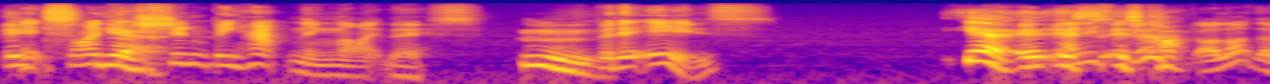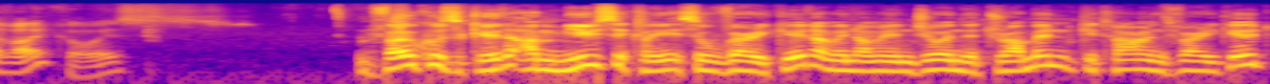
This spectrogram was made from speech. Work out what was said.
It's, like yeah, it shouldn't be happening like this, mm, but it is. yeah. It, And it's it's, it's good. kind, I like the vocal. It's vocals are good. Um, musically, it's all very good. I mean, I'm enjoying the drumming. guitar Guitaring's very good.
